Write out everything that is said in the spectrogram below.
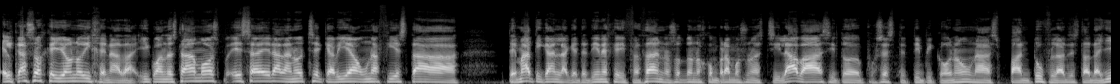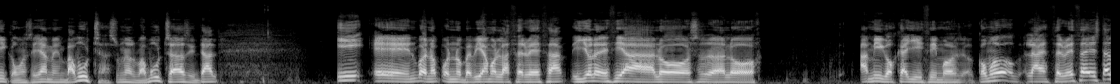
El caso es que yo no dije nada y cuando estábamos, esa era la noche que había una fiesta temática en la que te tienes que disfrazar. Nosotros nos compramos unas chilabas y todo, pues este típico, ¿no? Unas pantuflas de estas de allí, como se llamen, babuchas, unas babuchas y tal. Y eh, bueno, pues nos bebíamos la cerveza y yo le decía a los, amigos que allí hicimos, ¿cómo la cerveza esta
